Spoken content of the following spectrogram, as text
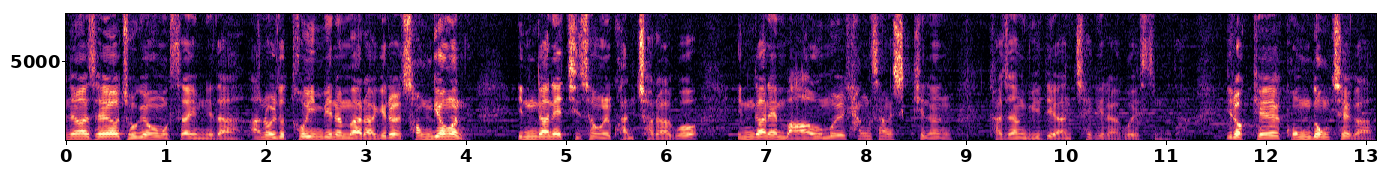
안녕하세요. 조경호 목사입니다. 아놀드 토인비는 말하기를 성경은 인간의 지성을 관철하고 인간의 마음을 향상시키는 가장 위대한 책이라고 했습니다. 이렇게 공동체가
